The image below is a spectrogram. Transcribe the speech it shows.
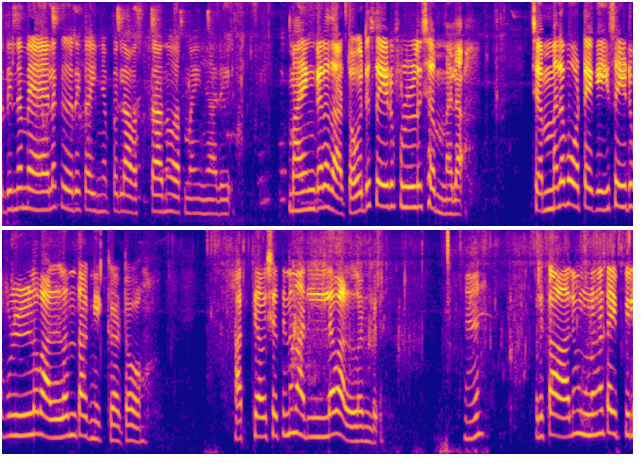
ഇതിന്റെ മേലെ കയറി കഴിഞ്ഞപ്പോ അവസ്ഥ എന്ന് പറഞ്ഞു കഴിഞ്ഞാൽ ഭയങ്കര താട്ടോ ഒരു സൈഡ് ഫുള്ള് ചെമ്മല. ചെമ്മല പോട്ടേക്ക്. ഈ സൈഡ് ഫുള്ള് വെള്ളം തങ്ങിക്കാട്ടോ. അത്യാവശ്യത്തിന് നല്ല വെള്ളമുണ്ട് ഏ? ഒരു കാൽ മുങ്ങുന്ന ടൈപ്പിൽ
